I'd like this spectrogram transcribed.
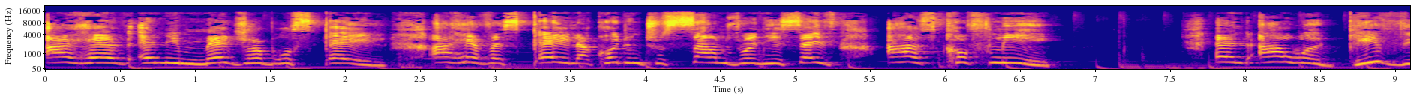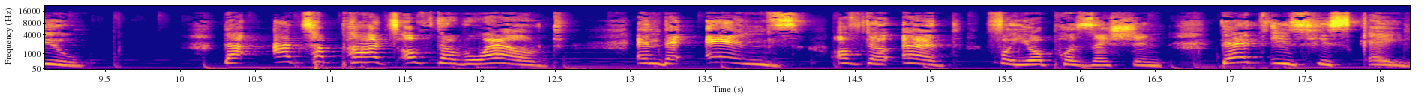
I have an immeasurable scale. I have a scale according to Psalms when he says, Ask of me, and I will give you the utter parts of the world and the ends of the earth for your possession. That is his scale.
